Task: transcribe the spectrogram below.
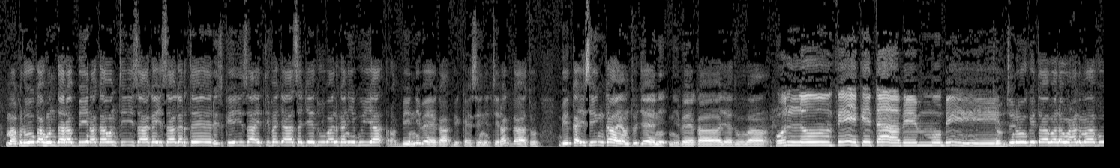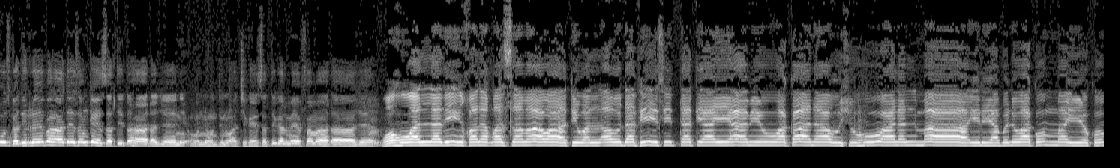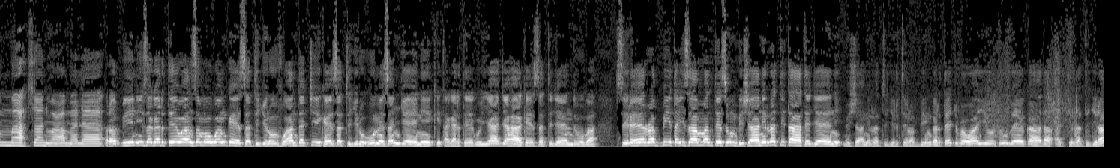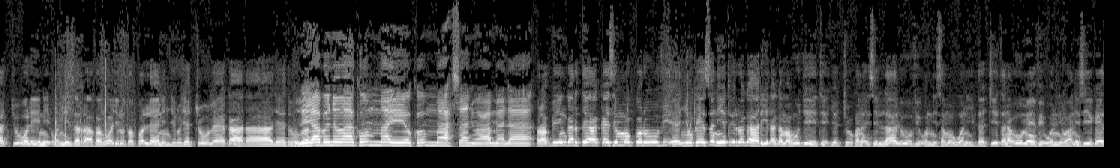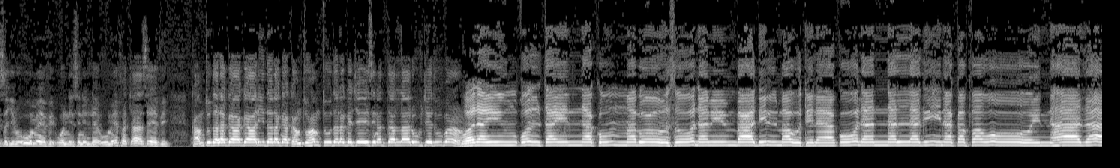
makluuqa hunda rabbiin akaawuntii isaa keeysaa gartee riskii isaa itti facaasa jee duuba halkanii guyyaa rabbiin ni beeka bikka isin itti raggaatu bikka isiin kaayamtu jeeni ni beekaa jeduuba kullun fi kitaabin mubiin cubtinuu kitaaba lawxal maafuus gadirree bahaatee san keessatti tahaadha jeeni honni hundinuu achi keessatti galmeeffamaadha jeen وهو الذي خلق السماوات والأرض في ستة أيام وكان عرشه على الماء ليبلوكم أيكم أحسن عملا ربين isa gartee waan samoowwan keessatti jiruuf waan dachii keessatti jiru uume san jeeni qixa gartee guyyaa jahaa keessatti jeen duuba sireen rabbii ta isaan malte sun bishaan irratti taate jeeni bishaan irratti jirti rabbiin gartee cufa waayyuutuu beekaadha achirratti jiraachuu waliini wanni isarraa fagoo jiru tokkoilleen hin jiru jechuu beekaadha jeduliyabnuwakum ayyukum ahsanu camalaa rabbiin gartee akka isin mokkoruufi eenyuu keessaniitu irra gaariidha gama hujiiti jechuu kana isin laaluufi wanni samoowwaniif dachii tana uumeefi wanni waan isii keessa jiru uumeefi wanni isinillee uumee facaaseefi kamtu dalagaa gaarii dalaga kamtu hamtuu dalaga jee isin addaan laaluuf jee duuba? ولئن قلت إنكم مبعوثون من بعد الموت ليقولن الذين كفروا إن هذا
